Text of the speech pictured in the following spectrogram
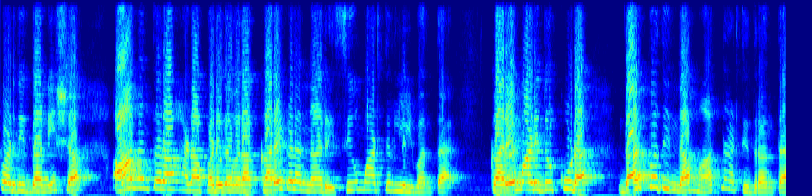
ಪಡೆದಿದ್ದ ನಿಶಾ ಆ ನಂತರ ಹಣ ಪಡೆದವರ ಕರೆಗಳನ್ನ ರಿಸೀವ್ ಮಾಡ್ತಿರ್ಲಿಲ್ವಂತೆ. ಕರೆ ಮಾಡಿದ್ರು ಕೂಡ ದರ್ಪದಿಂದ ಮಾತನಾಡ್ತಿದ್ರಂತೆ.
